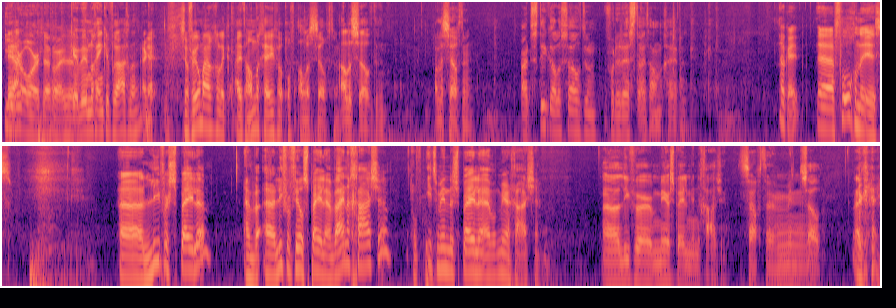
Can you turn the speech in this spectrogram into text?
ieder Ja. oor, zeg maar. Oké, wil je hem nog één keer vragen dan? Oké. Zoveel mogelijk uit handen geven of alles zelf doen. Alles zelf doen. Alles zelf doen. Artistiek alles zelf doen, voor de rest uit handen geven. Oké, eh, volgende is... eh, liever spelen, en, we- eh, liever veel spelen en weinig gage... of iets minder spelen en wat meer gage? Eh, liever meer spelen, minder gage. Hetzelfde. Min... Hetzelfde. Oké,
